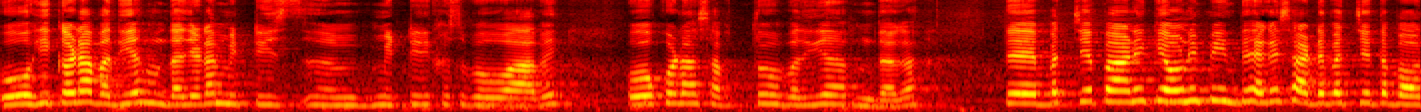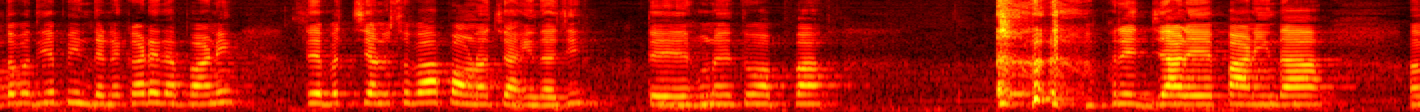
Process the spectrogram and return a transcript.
ਉਹੀ ਕੜਾ ਵਧੀਆ ਹੁੰਦਾ ਜਿਹੜਾ ਮਿੱਟੀ ਮਿੱਟੀ ਦੀ ਖੁਸ਼ਬੂ ਆਵੇ, ਉਹ ਕੜਾ ਸਭ ਤੋਂ ਵਧੀਆ ਹੁੰਦਾਗਾ। ਤੇ ਬੱਚੇ ਪਾਣੀ ਕਿਉਂ ਨਹੀਂ ਪੀਂਦੇ ਹੈਗੇ? ਸਾਡੇ ਬੱਚੇ ਤਾਂ ਬਹੁਤ ਵਧੀਆ ਪੀਂਦੇ ਨੇ ਘੜੇ ਦਾ ਪਾਣੀ। ਤੇ ਬੱਚਿਆਂ ਨੂੰ ਸੁਭਾਅ ਪਾਉਣਾ ਚਾਹੀਦਾ ਜੀ। ਤੇ ਹੁਣ ਇਹ ਤੋਂ ਆਪਾਂ ਫਰਿੱਜ ਵਾਲੇ ਪਾਣੀ ਦਾ ਅ,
